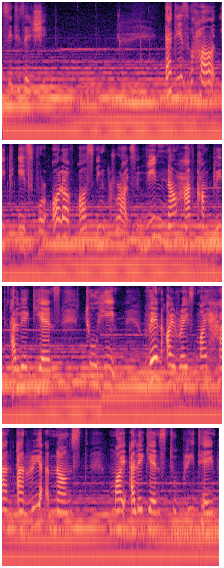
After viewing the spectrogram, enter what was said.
citizenship. That is how it is for all of us in Christ. We now have complete allegiance to Him. When I raised my hand and renounced my allegiance to Britain,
